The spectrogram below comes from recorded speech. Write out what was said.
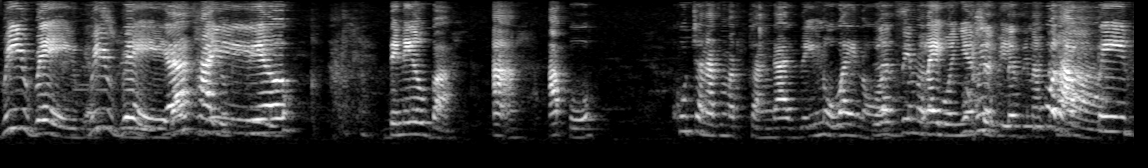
Re-ray. Yes, Re-ray. That's Yes, how you feel the nail bar. Ah, hapo. Kucha lazima tutangaze. You know why not? Lazima like, tuonyeshe vile People zinakaa. have paid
